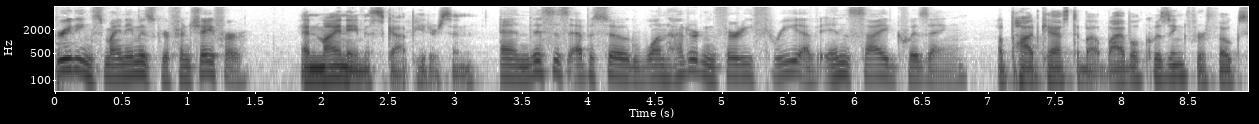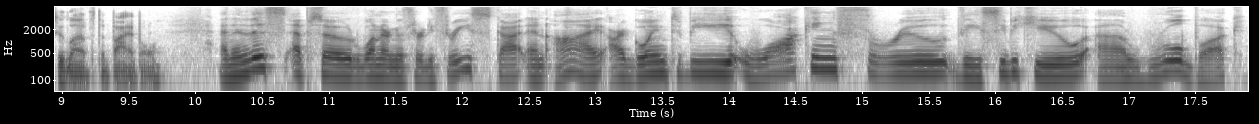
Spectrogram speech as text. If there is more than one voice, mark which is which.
Speaker 1: Greetings, my name is Gryphon Shafer.
Speaker 2: And my name is Scott Peterson.
Speaker 1: And this is episode 133 of Inside Quizzing,
Speaker 2: a podcast about Bible quizzing for folks who love the Bible.
Speaker 1: And in this episode 133, Scott and I are going to be walking through the CBQ uh, rule book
